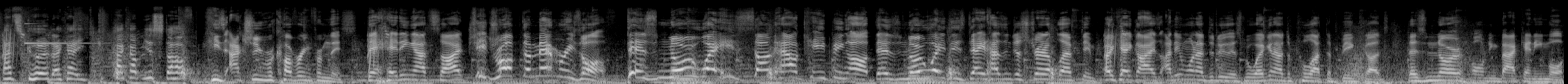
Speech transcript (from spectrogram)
that's good. Okay, pack up your stuff. He's actually recovering from this. They're heading outside. She dropped the memories off. There's no way he's somehow keeping up. There's no way this date hasn't just straight up left him. Okay, guys, I didn't want to have to do this, but we're going to have to pull out the big guns. There's no holding back anymore.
